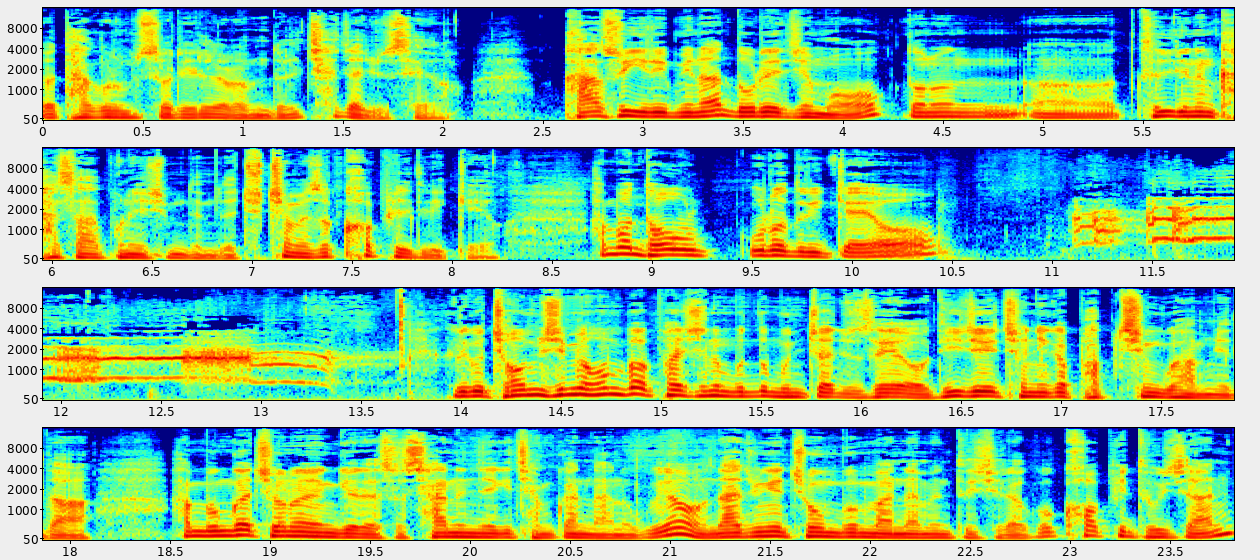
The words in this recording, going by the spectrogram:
요 닭 울음소리를 여러분들 찾아주세요. 가수 이름이나 노래 제목 또는, 어, 들리는 가사 보내주시면 됩니다. 추첨해서 커피를 드릴게요. 한 번 더 울어드릴게요. 그리고 점심에 혼밥 하시는 분도 문자 주세요. DJ 천이가 밥 친구 합니다. 한 분과 전화 연결해서 사는 얘기 잠깐 나누고요. 나중에 좋은 분 만나면 드시라고 커피 두 잔,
